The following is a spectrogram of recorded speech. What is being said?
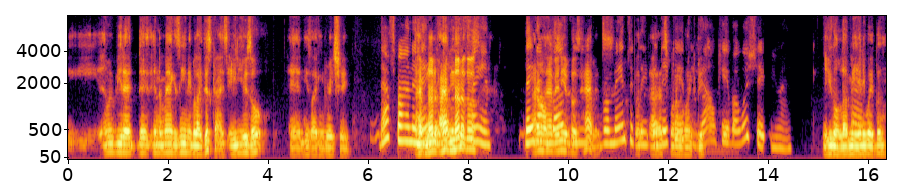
I'm gonna be that, that in the magazine. They be like, "This guy's 80 years old, and he's like in great shape." That's fine. I have none- maybe, I have none of those- Saying they I don't don't, have any of those habits, romantically, but, uh, but, they that's what I'm care going to be. I don't care about what shape you're in. You gonna love me Right. anyway, boo?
